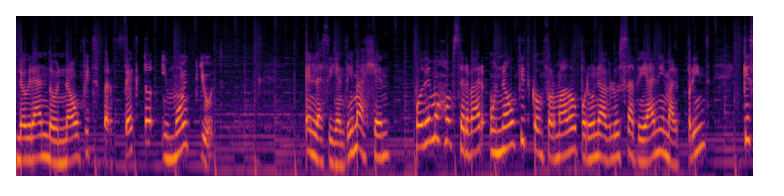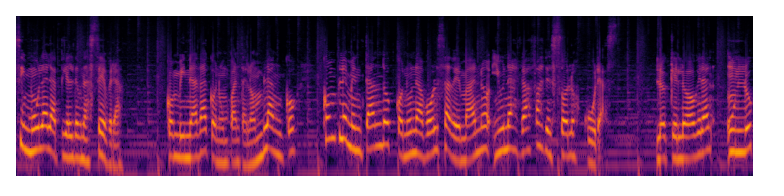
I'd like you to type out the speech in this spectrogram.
logrando un outfit perfecto y muy cute. En la siguiente imagen podemos observar un outfit conformado por una blusa de animal print que simula la piel de una cebra, combinada con un pantalón blanco, complementando con una bolsa de mano y unas gafas de sol oscuras, lo que logran un look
